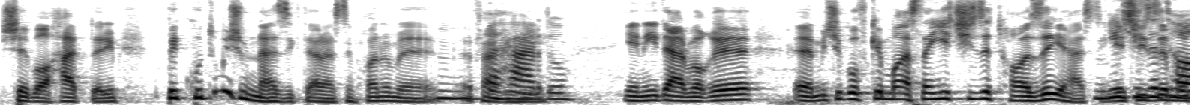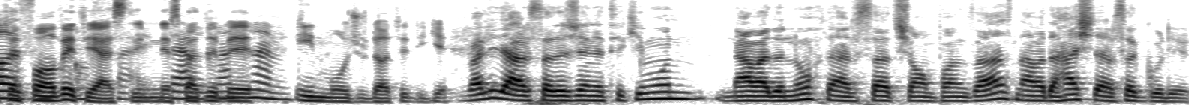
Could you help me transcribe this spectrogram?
شباهت داریم. به کدومشون نزدیک تر هستیم خانم به هر دو. یعنی در واقع میشه گفت که ما اصلا یه چیز تازه هستیم یه, یه چیز, چیز متفاوتی هستیم نسبت به این موجودات دیگه. ولی درصد ژنتیکیمون 99 درصد شامپانزه است 98 درصد گولیر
